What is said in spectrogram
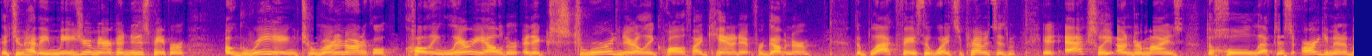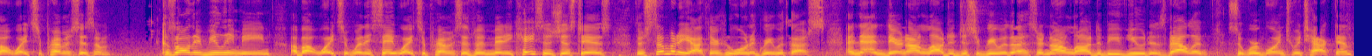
that you have a major American newspaper agreeing to run an article calling Larry Elder an extraordinarily qualified candidate for governor the black face of white supremacism. It actually undermines the whole leftist argument about white supremacism. Because all they really mean about white, when they say white supremacism in many cases, just is there's somebody out there who won't agree with us, and, and they're not allowed to disagree with us. They're not allowed to be viewed as valid. So we're going to attack them.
